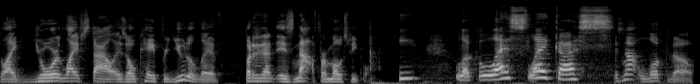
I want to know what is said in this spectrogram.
like your lifestyle is okay for you to live, but it is not for most people. Look less like us. It's not look though.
